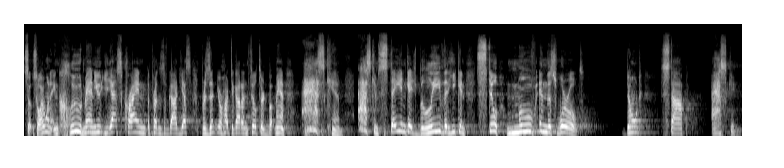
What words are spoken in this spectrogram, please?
So, so I want to include, man, you, yes, cry in the presence of God. Yes, present your heart to God unfiltered. But man, ask Him. Ask Him. Stay engaged. Believe that He can still move in this world. Don't stop asking.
